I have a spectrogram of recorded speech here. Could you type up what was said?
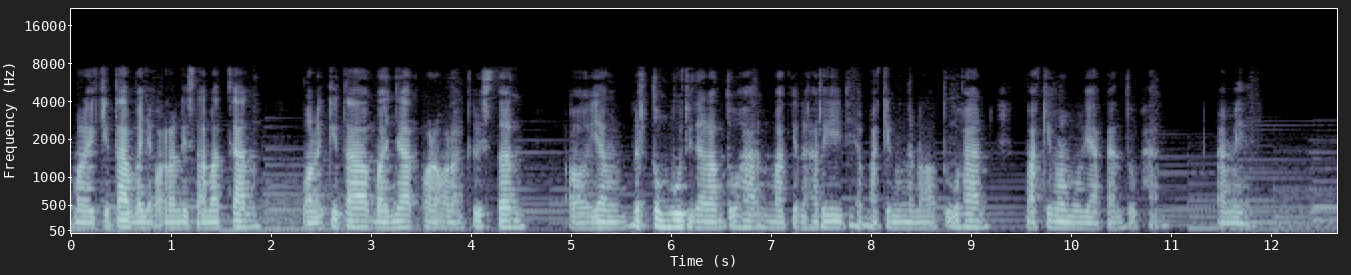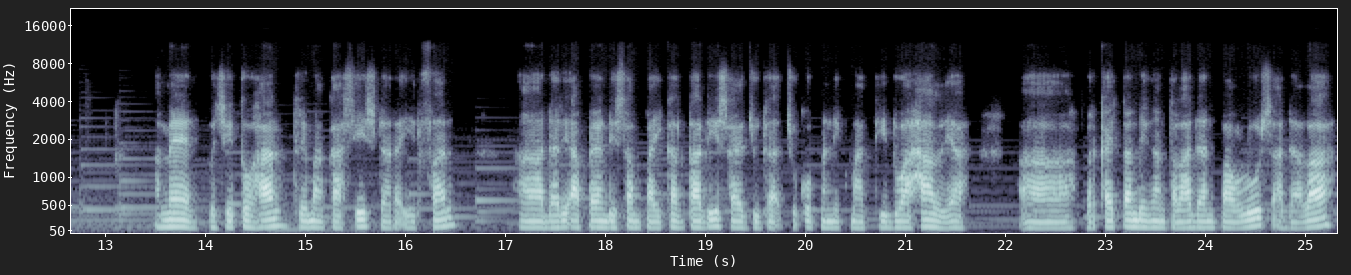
Melalui kita banyak orang diselamatkan, melalui kita banyak orang-orang Kristen oh, yang bertumbuh di dalam Tuhan, makin hari dia makin mengenal Tuhan, makin memuliakan Tuhan. Amin. Amin. Puji Tuhan. Terima kasih Saudara Irfan. Uh, dari apa yang disampaikan tadi, saya juga cukup menikmati dua hal ya. Uh, berkaitan dengan teladan Paulus adalah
